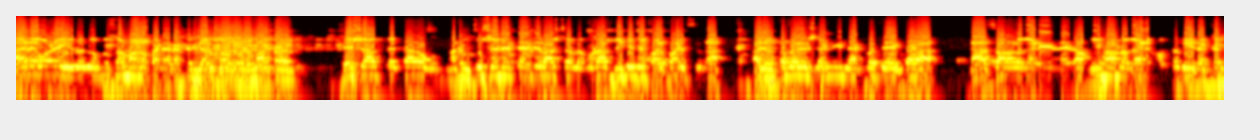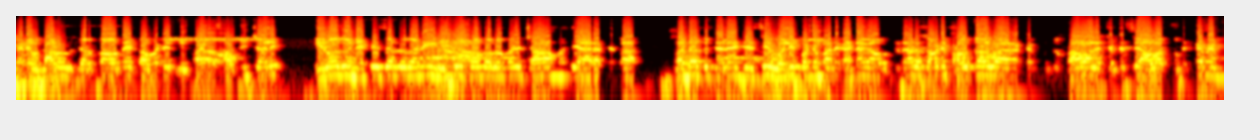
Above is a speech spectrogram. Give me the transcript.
ఆయన కూడా ఈ రోజు ముసల్మాన్ల పైన రకం జరుగుతున్నట్టు మాట్లాడాలి. దేశవ్యాప్తంగా మనం చూసినట్టే అన్ని రాష్ట్రాల్లో కూడా బీజేపీ పరిపాలిస్తున్న అది ఉత్తరప్రదేశ్ కానీ లేకపోతే ఇక్కడ రాజస్థాన్లో కానీ లేదా బీహార్లో కానీ మొత్తం ఈ రకంగానే దాడులు జరుగుతూ ఉన్నాయి. కాబట్టి దీనిపైన స్పందించాలి. ఈ రోజు నెటిజన్లు కానీ హిందూ సోదరులు కానీ చాలా మంది ఆ రకంగా మద్దతు తెలియజేసి ఒలి కుటుంబానికి అండగా ఉంటున్నారు. కాబట్టి ప్రభుత్వాలు రావాలని చెప్పేసి ఆవాస్ మేము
